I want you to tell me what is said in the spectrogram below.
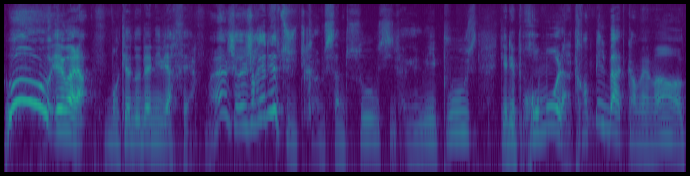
Ouh, et voilà, mon cadeau d'anniversaire. Voilà, je, regardais, c'est quand même Samsung, 6,8 pouces. Il y a des promos là, 30 000 bahts quand même. Hein.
